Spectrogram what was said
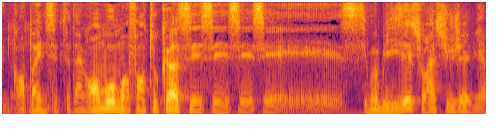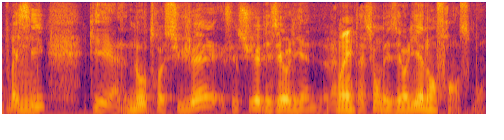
une campagne, c'est peut-être un grand mot, mais enfin en tout cas, c'est mobilisé sur un sujet bien précis, mmh. qui est un autre sujet, c'est le sujet des éoliennes, de l'implantation des éoliennes en France. Bon,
